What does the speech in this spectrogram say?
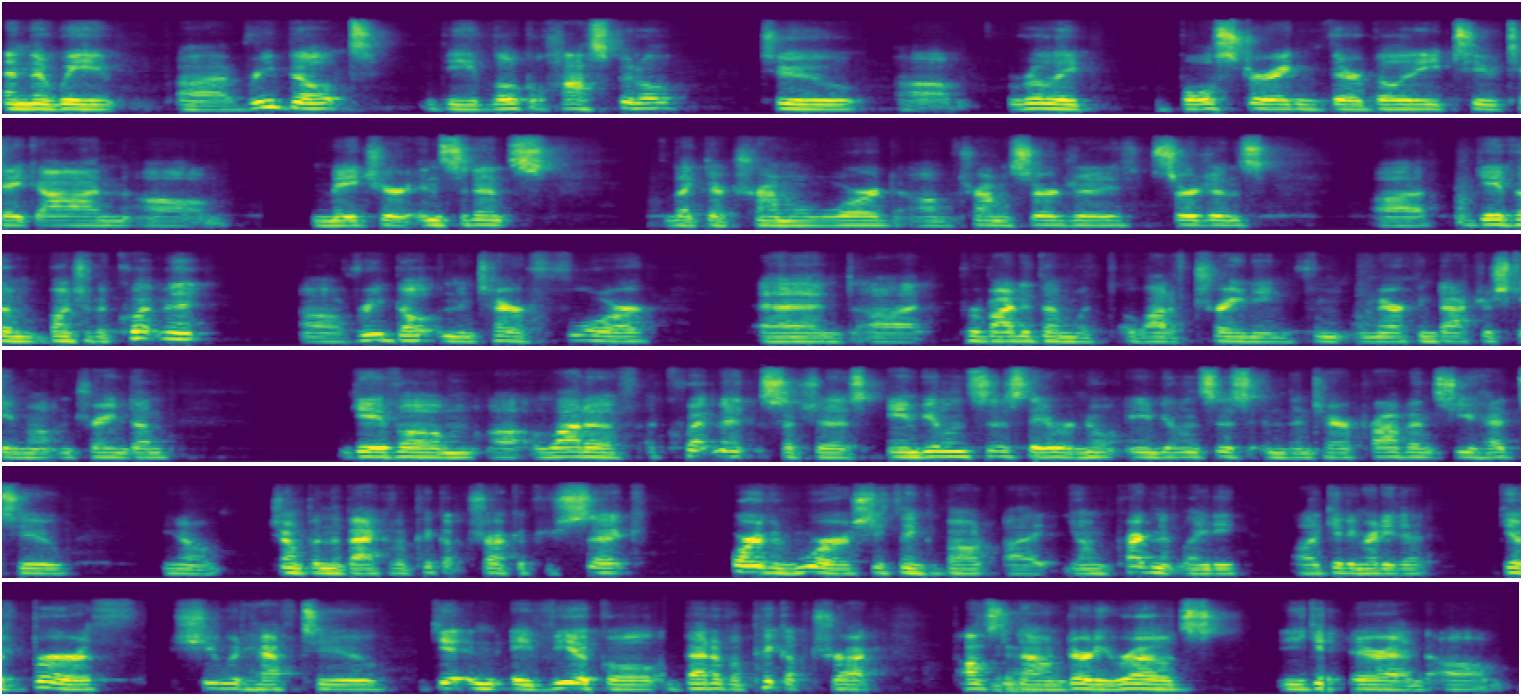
And then we uh, rebuilt the local hospital to um, really bolstering their ability to take on um, major incidents like their trauma ward, um, trauma surgery, surgeons, uh, gave them a bunch of equipment, uh, rebuilt an entire floor, and uh, provided them with a lot of training from American doctors came out and trained them. Gave them a lot of equipment such as ambulances. There were no ambulances in the entire province. You had to, you know, jump in the back of a pickup truck if you're sick or even worse, you think about a young pregnant lady uh, getting ready to give birth, she would have to get in a vehicle, bed of a pickup truck, bouncing yeah. down dirty roads. You get there and um,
